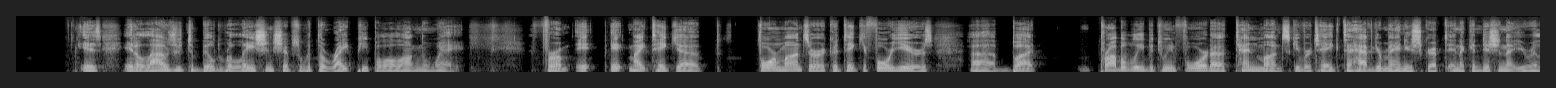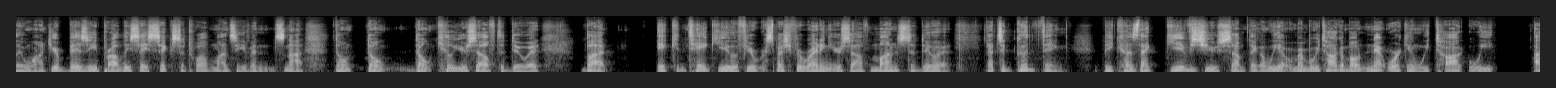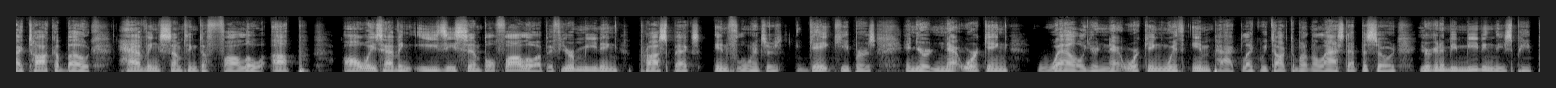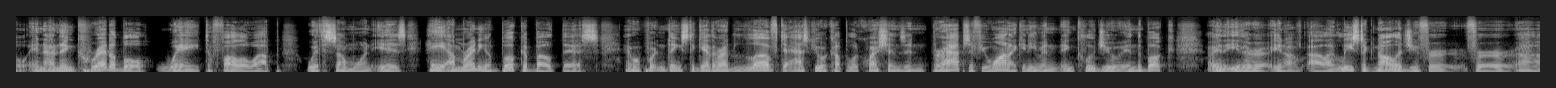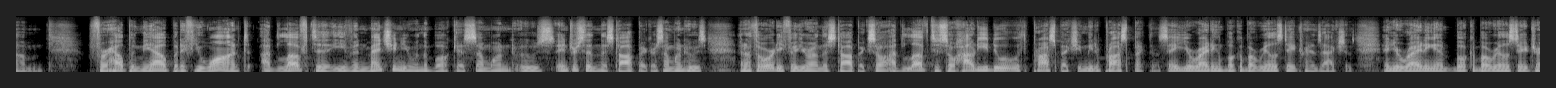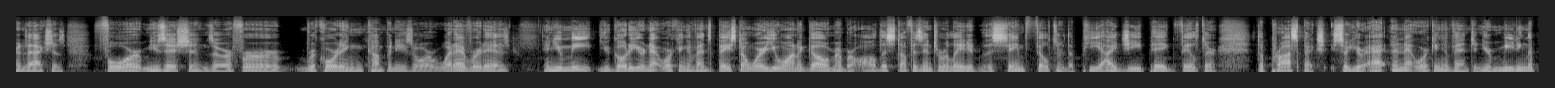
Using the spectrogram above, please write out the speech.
is it allows you to build relationships with the right people along the way. From it, it might take you four months or it could take you four years, uh, but probably between four to 10 months, give or take, to have your manuscript in a condition that you really want. You're busy, probably say six to 12 months, even. It's not, don't, don't, don't kill yourself to do it. But it can take you, if you're, especially if you're writing it yourself, months to do it. That's a good thing because that gives you something. We remember we talk about networking. We talk, we, I talk about having something to follow up always having easy, simple follow up. If you're meeting prospects, influencers, gatekeepers, and you're networking well, you're networking with impact, like we talked about in the last episode, you're going to be meeting these people. And an incredible way to follow up with someone is Hey, I'm writing a book about this and we're putting things together. I'd love to ask you a couple of questions. And perhaps if you want, I can even include you in the book. Either, you know, I'll at least acknowledge you for, for, um, for helping me out. But if you want, I'd love to even mention you in the book as someone who's interested in this topic or someone who's an authority figure on this topic. So I'd love to. So how do you do it with prospects? You meet a prospect and say you're writing a book about real estate transactions and you're writing a book about real estate transactions for musicians or for recording companies or whatever it is. And you meet, you go to your networking events based on where you want to go. Remember, all this stuff is interrelated with the same filter, the PIG pig filter, the prospects. So you're at a networking event and you're meeting the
